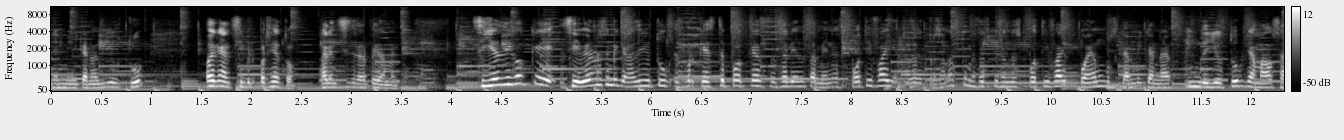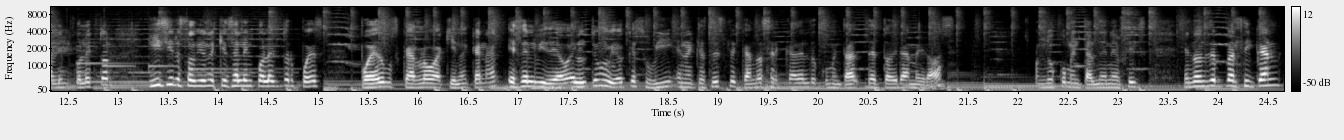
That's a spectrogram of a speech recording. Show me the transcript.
de mi canal de YouTube. Oigan, siempre por cierto, paréntesis rápidamente. Si yo digo que si vieron este mi canal de YouTube es porque este podcast está saliendo también en Spotify. Entonces las personas que me están escuchando en Spotify pueden buscar mi canal de YouTube llamado Salem Collector. Y si lo estás viendo aquí en Salem Collector, pues puedes buscarlo aquí en el canal. Es el video, el último video que subí en el que estoy explicando acerca del documental de Toira Meros. Un documental de Netflix. En donde platican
